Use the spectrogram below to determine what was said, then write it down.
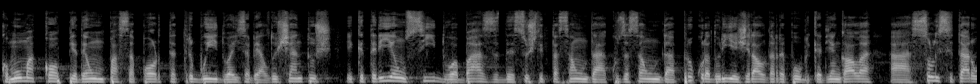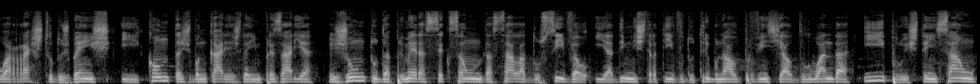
como uma cópia de um passaporte atribuído a Isabel dos Santos e que teriam sido a base de sustentação da acusação da Procuradoria-Geral da República de Angola a solicitar o arresto dos bens e contas bancárias da empresária junto da primeira secção da Sala do Cível e Administrativo do Tribunal Provincial de Luanda e, por extensão,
